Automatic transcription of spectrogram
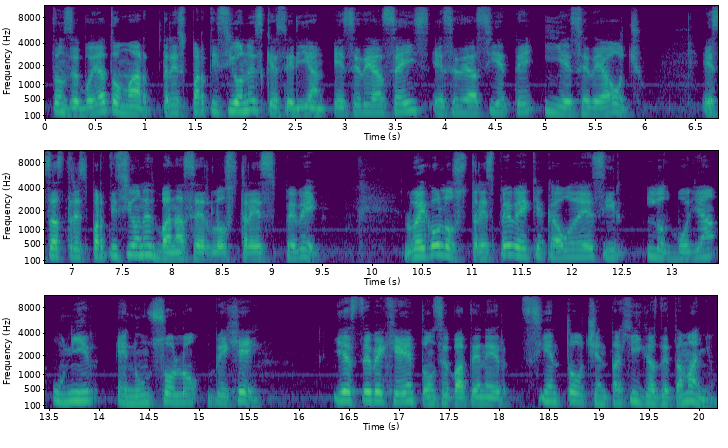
Entonces voy a tomar tres particiones que serían SDA6, SDA7 y SDA8. Estas tres particiones van a ser los tres PB. Luego los tres PB que acabo de decir los voy a unir en un solo VG. Y este VG entonces va a tener 180 gigas de tamaño.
